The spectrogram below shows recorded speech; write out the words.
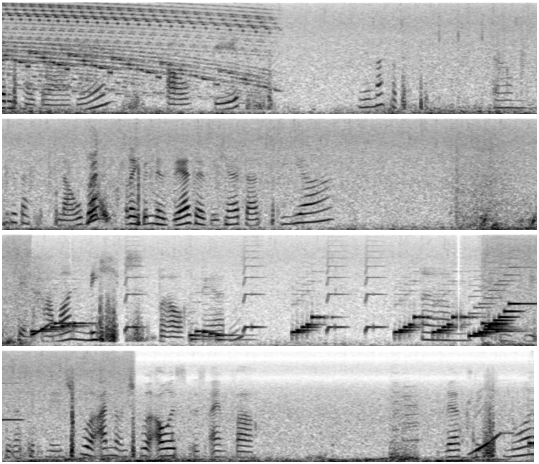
Würde ich mal sagen, auf geht's in den Wassertempel. Ähm, wie gesagt, ich glaube, oder ich bin mir sehr, sehr sicher, dass wir den Hammer nicht brauchen werden. Ähm, wie gesagt, jetzt mit den Spur an und Spur aus ist einfach wirklich nur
